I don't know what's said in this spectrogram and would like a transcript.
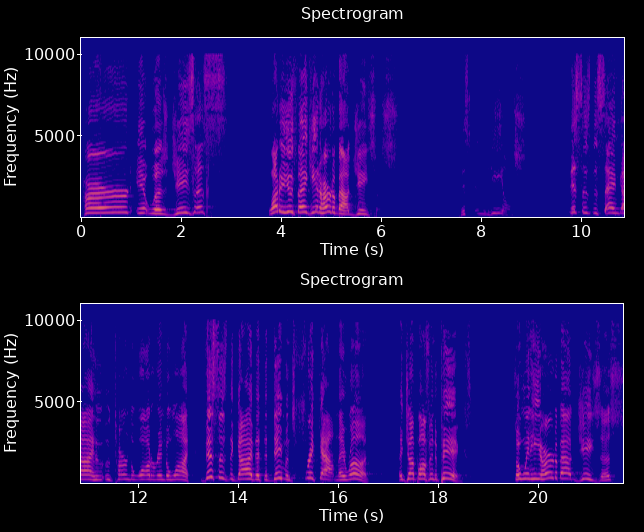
heard it was Jesus, what do you think he had heard about Jesus? This dude heals. This is the same guy who, who turned the water into wine. This is the guy that the demons freak out and they run. They jump off into pigs. So when he heard about Jesus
